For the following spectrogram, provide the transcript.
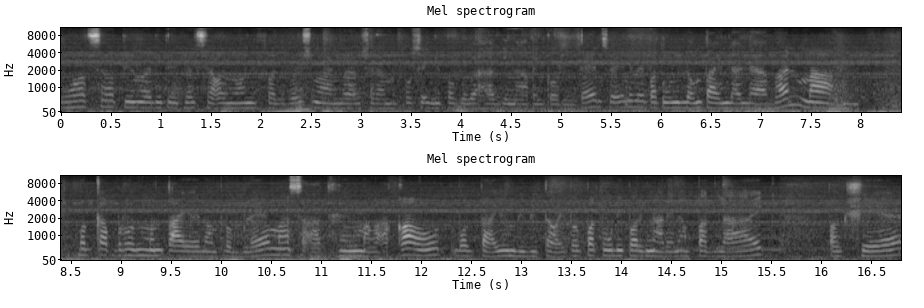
What's up, Team to Vlog sa aking mga followers. Maraming maraming salamat po sa inyo pagbabahagi ng aking content. So anyway, patuloy lang tayong lalaban na magkabroon man tayo ng problema sa ating mga account. Huwag tayong bibitaw. Ipagpatuloy pa rin natin ang pag-like, pag-share,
